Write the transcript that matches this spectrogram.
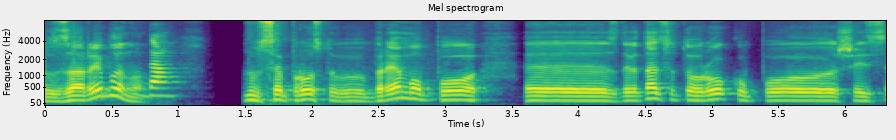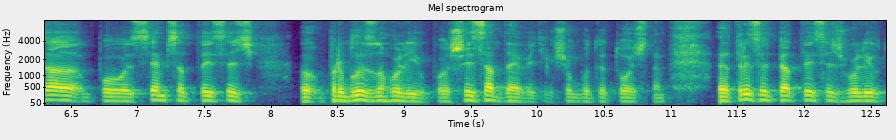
Зариблено? Да. Ну, все просто беремо по е, з 19-го року по 60, по 70 тисяч е, приблизно голів, по 69, якщо бути точним. Е, 35 тисяч голів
